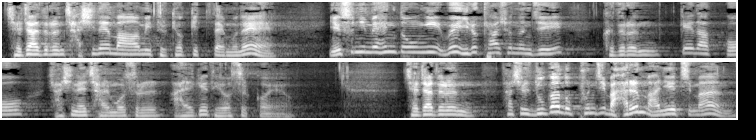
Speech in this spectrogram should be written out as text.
제자들은 자신의 마음이 들켰기 때문에 예수님의 행동이 왜 이렇게 하셨는지 그들은 깨닫고 자신의 잘못을 알게 되었을 거예요. 제자들은 사실 누가 높은지 말은 많이 했지만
